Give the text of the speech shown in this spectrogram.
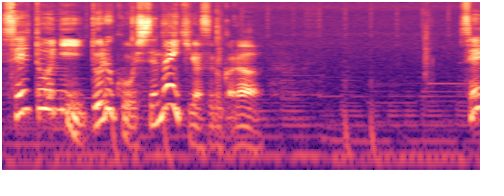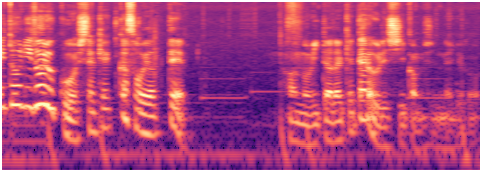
正当に努力をしてない気がするから正当に努力をした結果そうやって反応いただけたら嬉しいかもしれないけど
